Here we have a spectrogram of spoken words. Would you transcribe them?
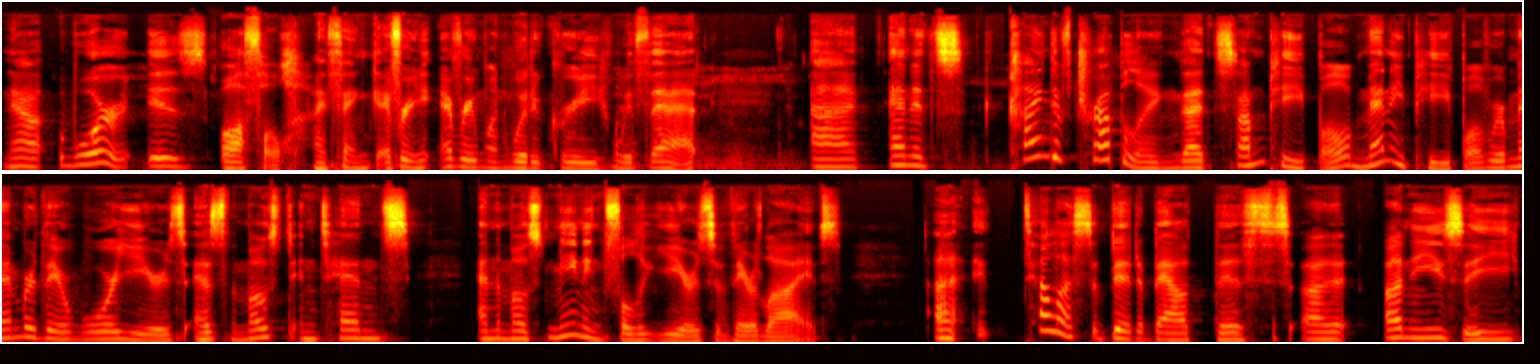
Now, war is awful. I think every everyone would agree with that. Uh, and it's kind of troubling that some people, many people, remember their war years as the most intense and the most meaningful years of their lives. Uh, tell us a bit about this uh, uneasy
